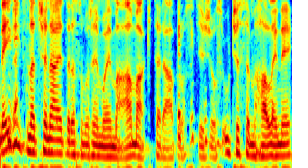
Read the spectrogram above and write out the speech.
nejvíc nadšená je teda samozřejmě moje máma, která prostě, že s účesem Haliny,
